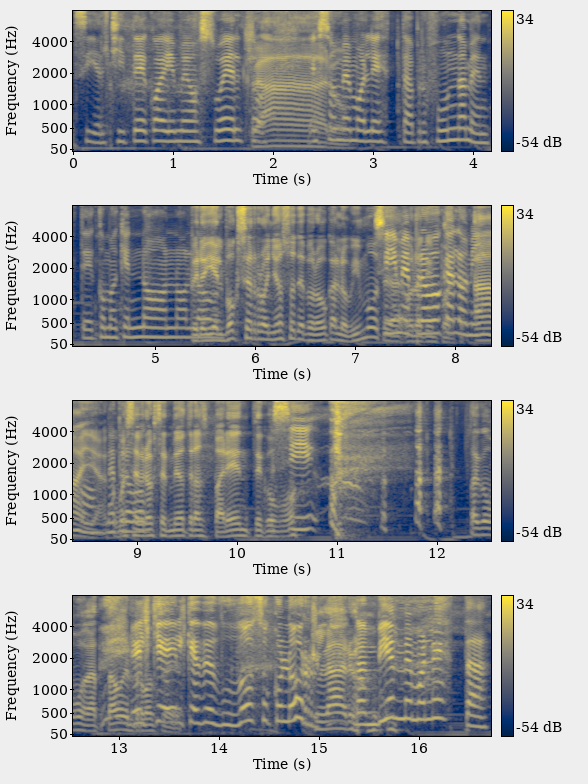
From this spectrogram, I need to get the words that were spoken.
sí, el chiteco ahí medio suelto. Claro. Eso me molesta profundamente. Como que no, no Pero lo... ¿y el boxer roñoso te provoca lo mismo? Sí, te- me no provoca lo mismo, Ah, ya, me como ese provoca- boxer medio transparente, como Sí, está como gastado el, el que, el que es de dudoso color. Claro. También me molesta.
